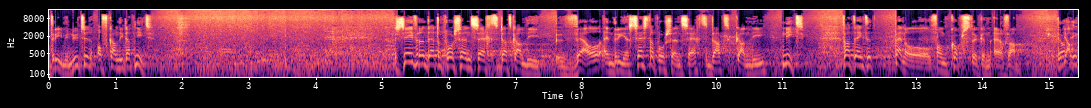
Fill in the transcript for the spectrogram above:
drie minuten of kan hij dat niet? 37% zegt dat kan die wel en 63% zegt dat kan die niet. Wat denkt het panel van kopstukken ervan? Jos, ik,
